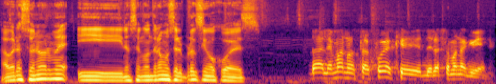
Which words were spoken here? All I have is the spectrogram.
Abrazo enorme y nos encontramos el próximo jueves. Dale, mano, hasta el jueves que de la semana que viene.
